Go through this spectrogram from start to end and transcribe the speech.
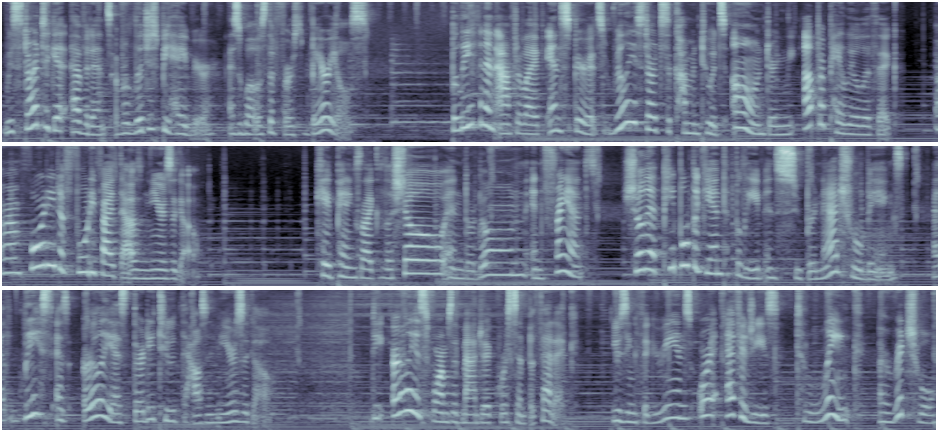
we start to get evidence of religious behavior as well as the first burials. Belief in an afterlife and spirits really starts to come into its own during the Upper Paleolithic, around 40 to 45,000 years ago. Cave paintings like Lascaux and Dordogne in France show that people began to believe in supernatural beings at least as early as 32,000 years ago. The earliest forms of magic were sympathetic, using figurines or effigies to link a ritual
